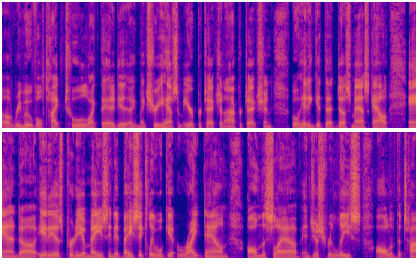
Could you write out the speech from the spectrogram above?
uh, removal type tool like that. It is, uh, make sure you have some ear protection, eye protection. Go ahead and get that dust mask out, and uh, it is pretty amazing. It basically will get right down on the slab and just release all of the tile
